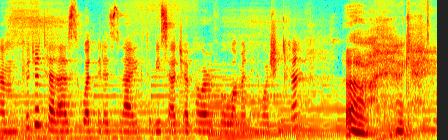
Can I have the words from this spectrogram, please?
Um, could you tell us what it is like to be such a powerful woman in Washington? Oh, okay.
